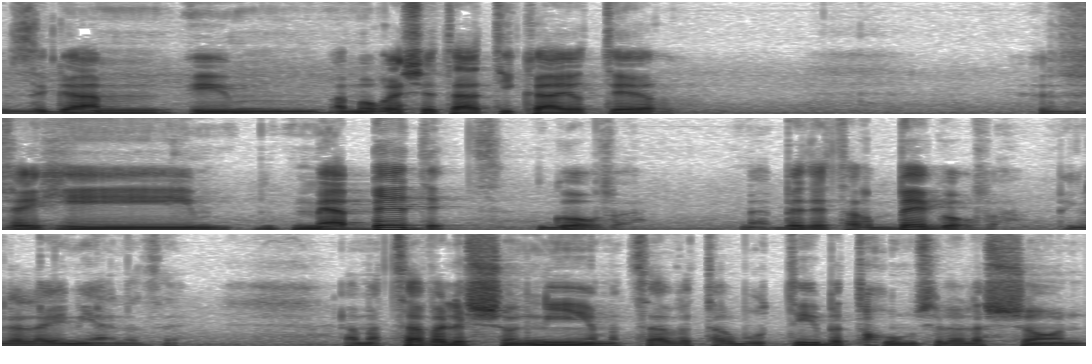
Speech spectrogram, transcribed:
זה גם עם המורשת העתיקה יותר, והיא מאבדת גובה, מאבדת הרבה גובה בגלל העניין הזה. המצב הלשוני, המצב התרבותי בתחום של הלשון.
